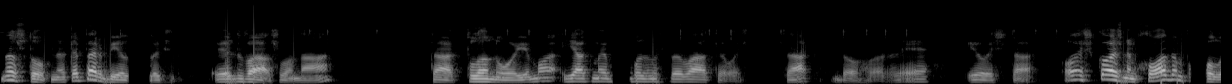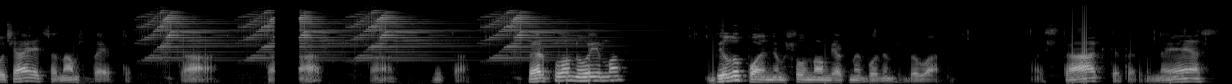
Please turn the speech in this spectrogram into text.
Наступне, тепер білих е, два слона. Так, плануємо, як ми будемо збивати. Ось так, догори і ось так. Ось кожним ходом виходить нам збити. Так, так, так і так. Тепер плануємо білопольним слоном, як ми будемо збивати. Ось так, тепер вниз,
